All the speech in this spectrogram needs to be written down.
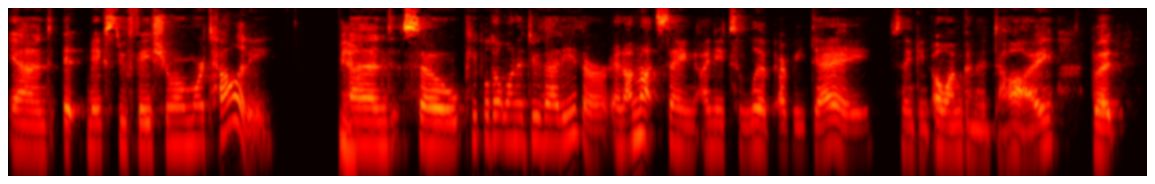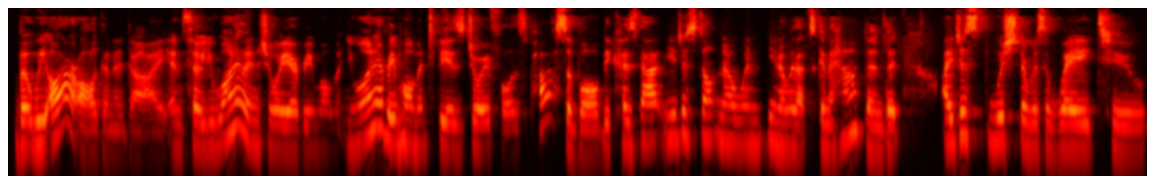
and it makes you face your own mortality. Yeah. And so people don't want to do that either. And I'm not saying I need to live every day thinking, "Oh, I'm going to die," but but we are all going to die. And so you want to enjoy every moment. You want every moment to be as joyful as possible because that you just don't know when, you know, when that's going to happen. But I just wish there was a way to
